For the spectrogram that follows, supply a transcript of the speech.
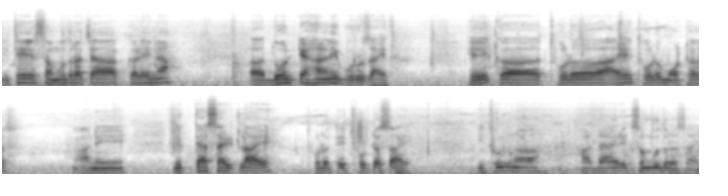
इथे समुद्राच्या कडेनं दोन टेहाळणी बुरुज आहेत. हे एक थोडं आहे थोडं मोठं. आणि एक त्या साईडला आहे. थोडं ते छोटंसं आहे. इथून हा डायरेक्ट समुद्रच आहे.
